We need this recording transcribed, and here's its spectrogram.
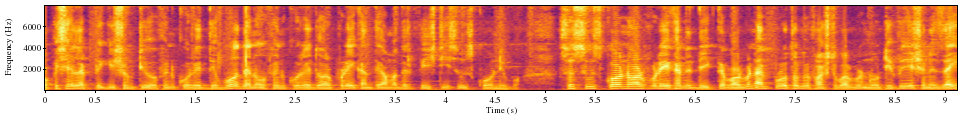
অফিসিয়াল অ্যাপ্লিকেশনটি ওপেন করে দেব দেন ওপেন করে দেওয়ার পরে এখান থেকে আমাদের পেজটি চুজ করে নেব। সো চুজ করে নেওয়ার পরে এখানে দেখতে পারবেন, আমি প্রথমে ফার্স্ট অফ অল নোটিফিকেশনে যাই।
